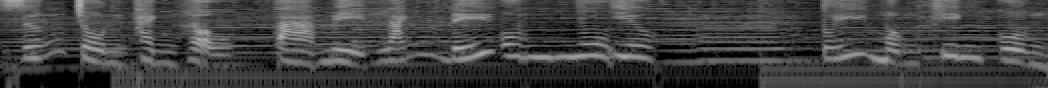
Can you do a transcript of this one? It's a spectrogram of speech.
Dưỡng trồn thành hậu, tà mị lánh đế ôn nhu yêu. Túy mộng khinh cuồng.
